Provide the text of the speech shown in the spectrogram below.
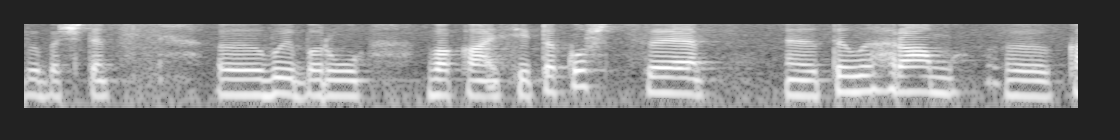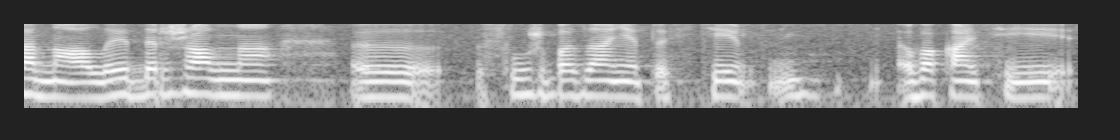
вибачте, вибору вакансій. Також це телеграм-канали, Державна служба зайнятості вакансії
